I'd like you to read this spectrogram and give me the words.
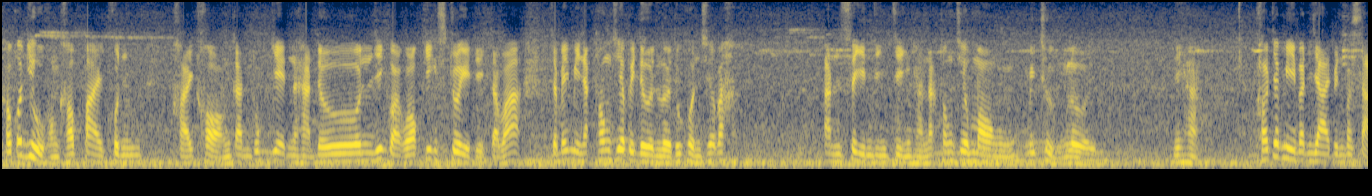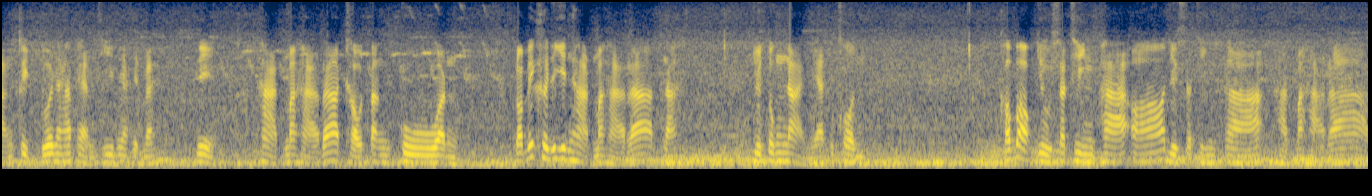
เขาก็อยู่ของเขาไปคนขายของกันทุกเย็นนะฮะเดินยิ่งกว่า walking street อีกแต่ว่าจะไม่มีนักท่องเที่ยวไปเดินเลยทุกคนเชื่อปะอันซีนจริงๆฮะนักท่องเที่ยวมองไม่ถึงเลยนี่ฮะเขาจะมีบรรยายเป็นภาษาอังกฤษด้วยนะฮะแผนที่เนี่ยเห็นไหมนี่ หาดมหาราชเขาตังกวน เราไม่เคยได้ยินหาดมหาราชนะ อยู่ตรงไหนเนี่ยทุกคน เขาบอกอยู่สถิงพระอ๋ออยู่สถิงพระหาดมหาราช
